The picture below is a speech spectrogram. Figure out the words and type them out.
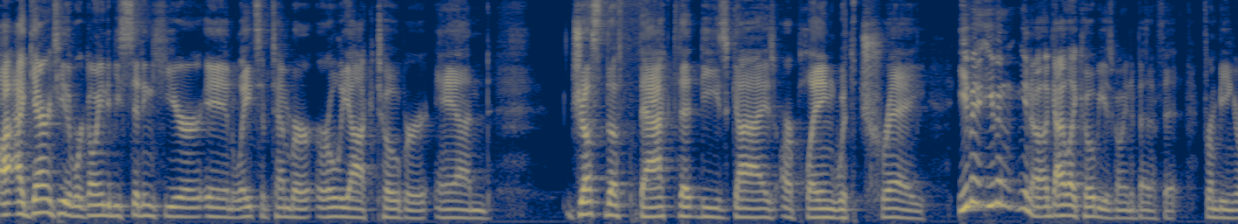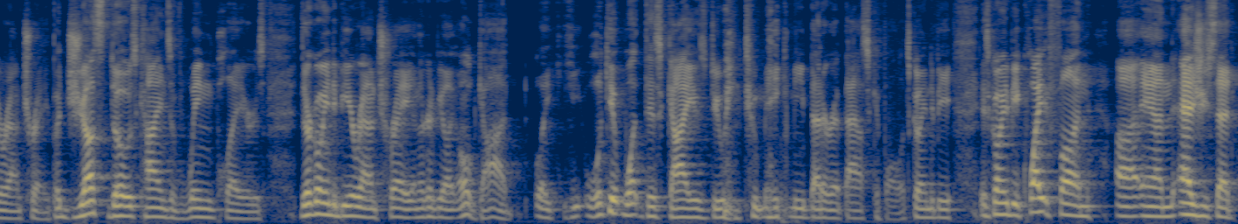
I, guarantee that we're going to be sitting here in late September, early October, and just the fact that these guys are playing with Trae, even even you know a guy like Kobe is going to benefit from being around Trae, but just those kinds of wing players, they're going to be around Trae and they're going to be like, oh God, like he, look at what this guy is doing to make me better at basketball. It's going to be it's going to be quite fun. Uh, and as you said,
